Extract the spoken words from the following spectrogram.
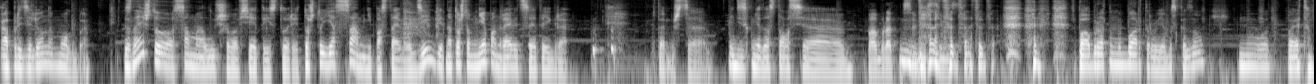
Определенно мог бы. Знаешь, что самое лучшее во всей этой истории? То, что я сам не поставил деньги на то, что мне понравится эта игра. Потому что диск мне достался... По обратной совместимости. да, да, да, да. По обратному бартеру, я бы сказал. Ну вот, поэтому...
